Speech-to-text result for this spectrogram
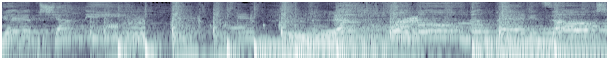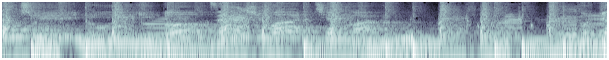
越不想你。原谅我不能陪你走下去，你已不再是我的牵挂。我有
